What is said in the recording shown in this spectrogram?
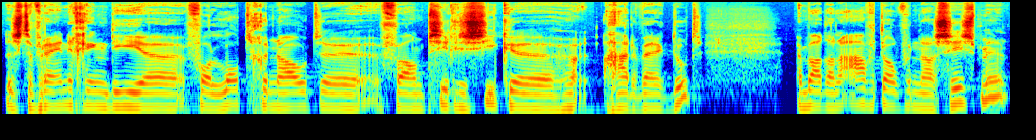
Dat is de vereniging die uh, voor lotgenoten van psychisch zieken haar werk doet. En we hadden een avond over narcisme.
